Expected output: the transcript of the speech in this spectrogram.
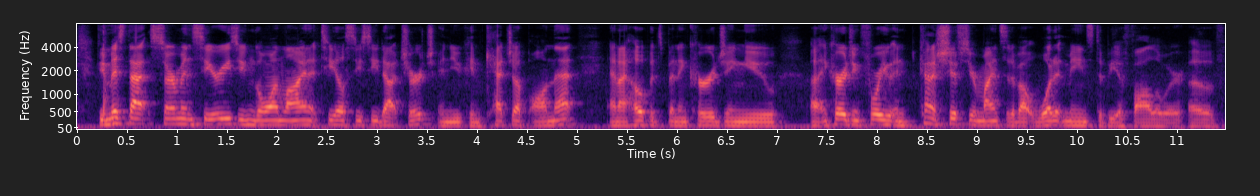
if you missed that sermon series, you can go online at tlcc.church and you can catch up on that. And I hope it's been encouraging you, uh, encouraging for you, and kind of shifts your mindset about what it means to be a follower of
